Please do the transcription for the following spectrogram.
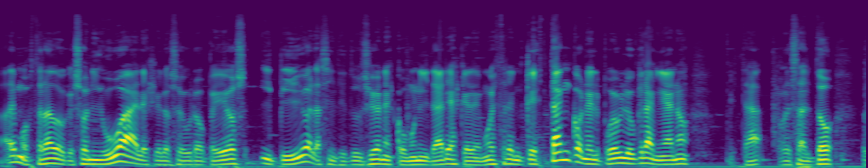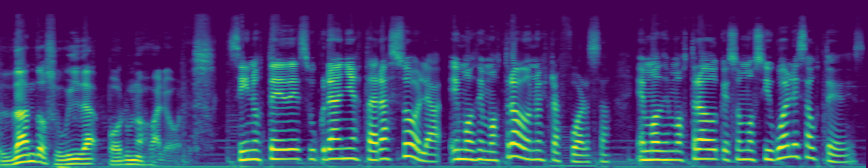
ha demostrado que son iguales que los europeos y pidió a las instituciones comunitarias que demuestren que están con el pueblo ucraniano está, resaltó, dando su vida por unos valores. Sin ustedes, Ucrania estará sola. Hemos demostrado nuestra fuerza. Hemos demostrado que somos iguales a ustedes.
